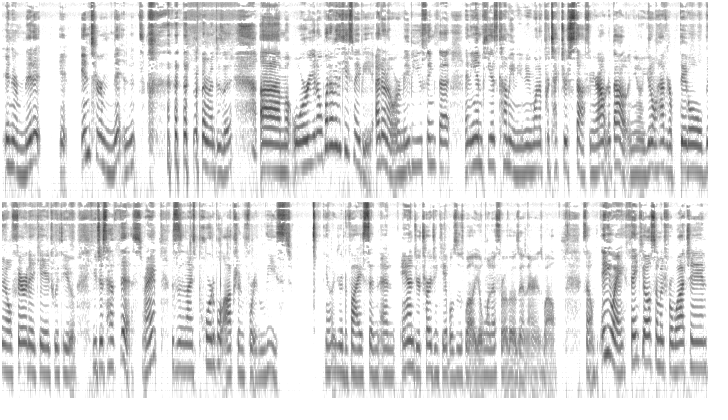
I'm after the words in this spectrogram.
intermittent intermittent, what I meant to say, um, or, you know, whatever the case may be. I don't know. Or maybe you think that an EMP is coming and you want to protect your stuff and you're out and about and, you know, you don't have your big old, you know, Faraday cage with you. You just have this, right? This is a nice portable option for at least you know your device and and and your charging cables as well you'll want to throw those in there as well so anyway thank you all so much for watching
